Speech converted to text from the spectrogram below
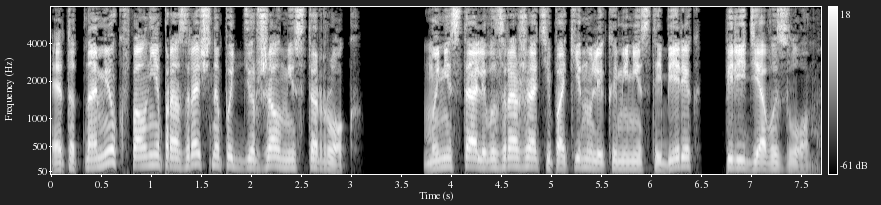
Этот намек вполне прозрачно поддержал мистер Рок. Мы не стали возражать и покинули каменистый берег, перейдя в излом.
